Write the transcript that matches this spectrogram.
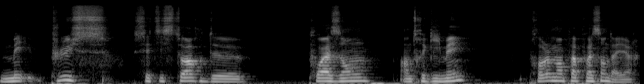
Mais plus cette histoire de poison, entre guillemets, probablement pas poison d'ailleurs,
